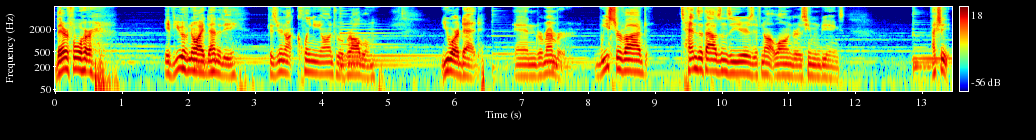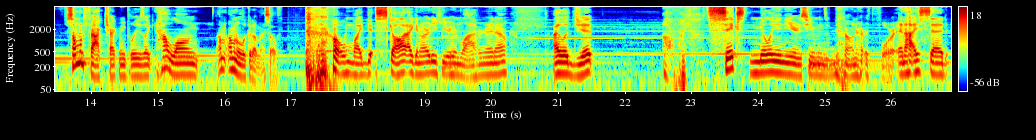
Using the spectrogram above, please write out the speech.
Therefore, if you have no identity, because you're not clinging on to a problem, you are dead. And remember, we survived tens of thousands of years, if not longer, as human beings. Actually, someone fact check me, please. Like, how long? I'm, I'm gonna look it up myself. oh my god, Scott! I can already hear him laughing right now. I legit. Oh my god, six million years humans have been on Earth for, and I said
